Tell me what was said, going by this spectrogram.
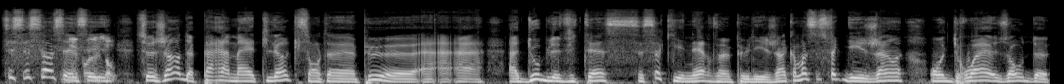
C'est ça, c'est ce genre de paramètres-là qui sont un peu euh, à, double vitesse. C'est ça qui énerve un peu les gens. Comment ça se fait que des gens ont le droit, eux autres, de,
